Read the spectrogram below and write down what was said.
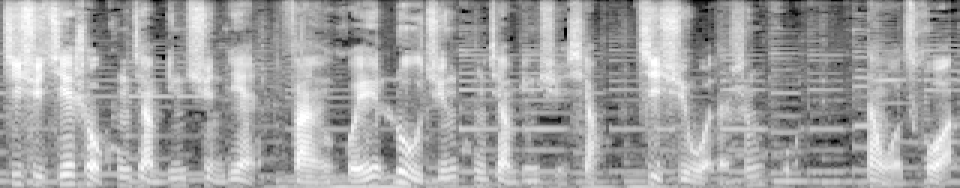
继续接受空降兵训练，返回陆军空降兵学校，继续我的生活。但我错了。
